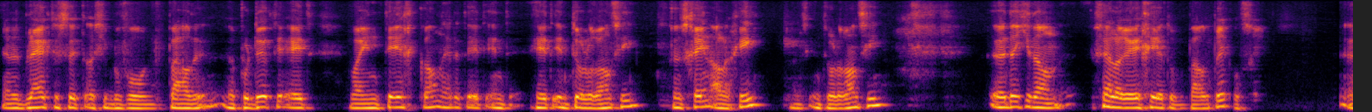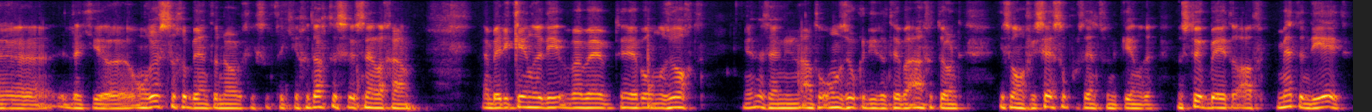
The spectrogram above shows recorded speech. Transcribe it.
En het blijkt dus dat als je bijvoorbeeld bepaalde eh, producten eet waar je niet tegen kan, hè, dat heet, heet intolerantie. Dat is geen allergie, dat is intolerantie. Uh, dat je dan feller reageert op bepaalde prikkels. Uh, dat je onrustiger bent dan nodig is, of dat je gedachten sneller gaan. En bij die kinderen die, waar wij het hebben onderzocht, er zijn nu een aantal onderzoeken die dat hebben aangetoond. Is ongeveer 60% van de kinderen een stuk beter af met een dieet.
